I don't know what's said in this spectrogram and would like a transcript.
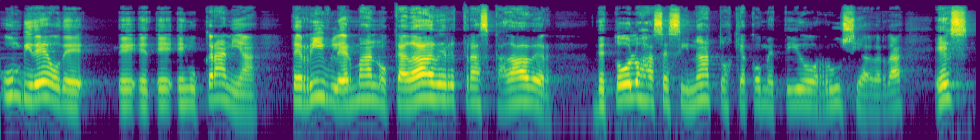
un video de, eh, eh, eh, en Ucrania, terrible, hermano, cadáver tras cadáver de todos los asesinatos que ha cometido Rusia, ¿verdad? Es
